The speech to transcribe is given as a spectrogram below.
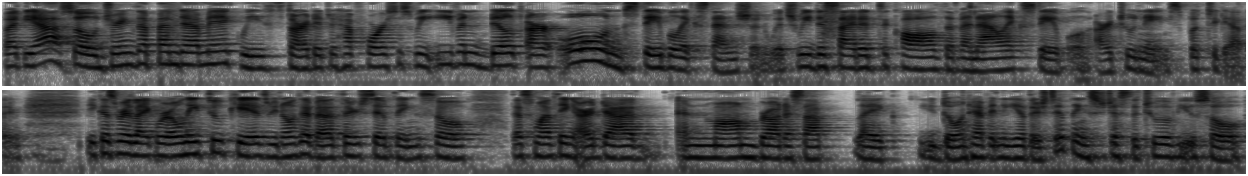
But yeah, so during the pandemic, we started to have horses. We even built our own stable extension, which we decided to call the VanAlex Stable, our two names put together. Because we're like, we're only two kids. We don't have other siblings. So that's one thing our dad and mom brought us up. Like, you don't have any other siblings, just the two of you. So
